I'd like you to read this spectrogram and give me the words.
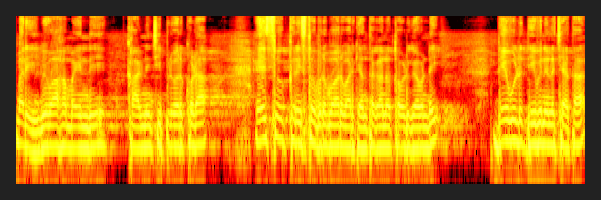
మరి వివాహమైంది కాడి నుంచి ఇప్పటి వరకు కూడా యేసు క్రీస్తు ప్రభువారు వారికి ఎంతగానో తోడుగా ఉండి దేవుడు దీవెనల చేత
